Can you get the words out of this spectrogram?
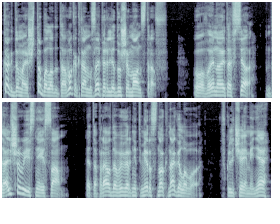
Как думаешь, что было до того, как там заперли души монстров? Увы, но это всё. Дальше выясняй сам. Это правда вывернет мир с ног на голову. Включая меня,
